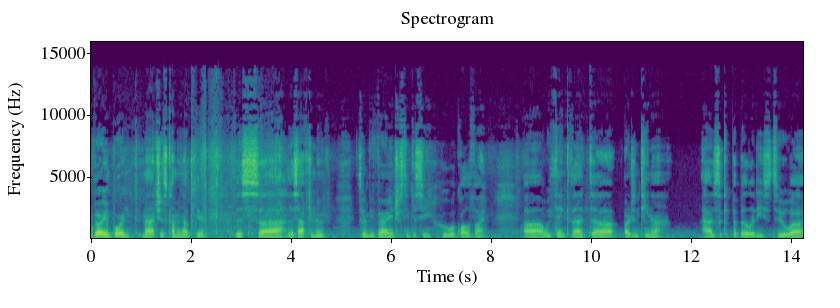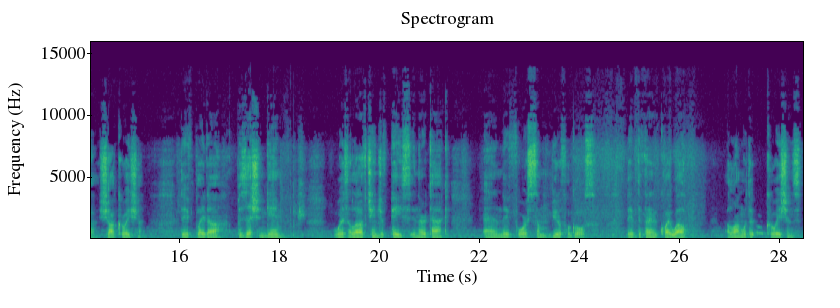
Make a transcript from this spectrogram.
very important matches coming up here this uh, this afternoon. It's going to be very interesting to see who will qualify. Uh, we think that uh, Argentina has the capabilities to uh, shock Croatia. They've played a possession game with a lot of change of pace in their attack, and they've forced some beautiful goals. They've defended quite well, along with the Croatians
